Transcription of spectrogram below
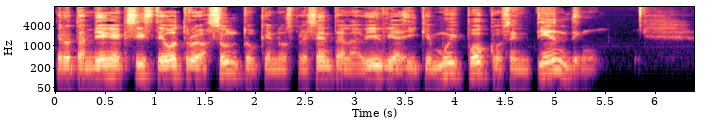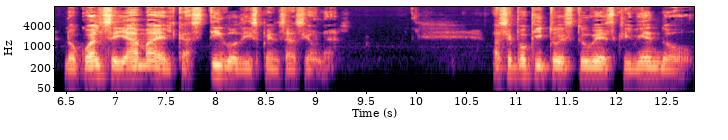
Pero también existe otro asunto que nos presenta la Biblia y que muy pocos entienden, lo cual se llama el castigo dispensacional. Hace poquito estuve escribiendo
